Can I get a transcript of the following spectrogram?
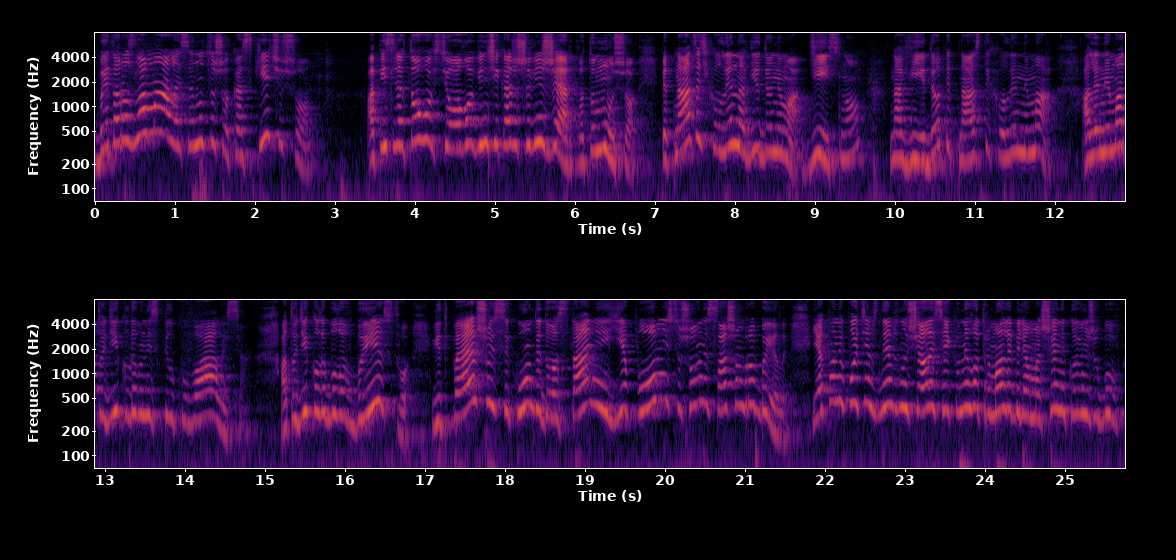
бита розламалася. Ну це що, казки чи що? А після того всього він ще каже, що він жертва, тому що 15 хвилин на відео нема. Дійсно, на відео 15 хвилин нема. Але нема тоді, коли вони спілкувалися. А тоді, коли було вбивство, від першої секунди до останньої є повністю, що вони з Сашем робили. Як вони потім з ним знущалися, як вони його тримали біля машини, коли він вже був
